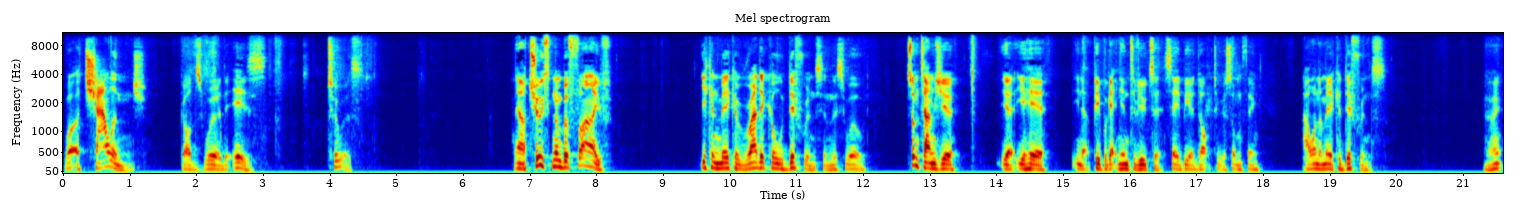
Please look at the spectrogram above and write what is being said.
What a challenge God's word is to us. Now, truth number five you can make a radical difference in this world. Sometimes you, you, you hear you know, people getting interviewed to, say, be a doctor or something. I want to make a difference. Right?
